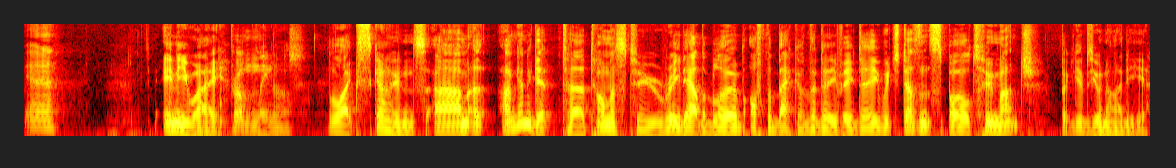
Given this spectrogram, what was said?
Yeah. Anyway. Probably not. Like scones. Um, uh, I'm going to get uh, Thomas to read out the blurb off the back of the DVD, which doesn't spoil too much, but gives you an idea.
